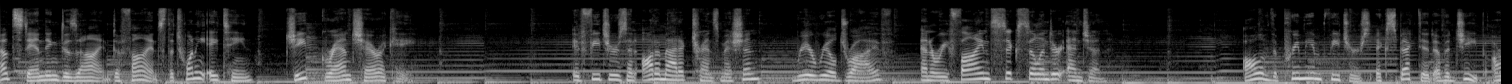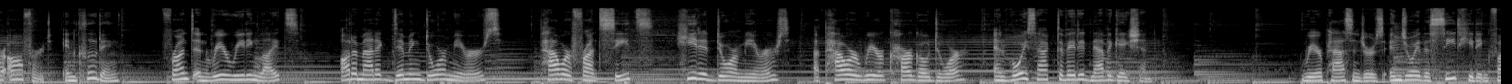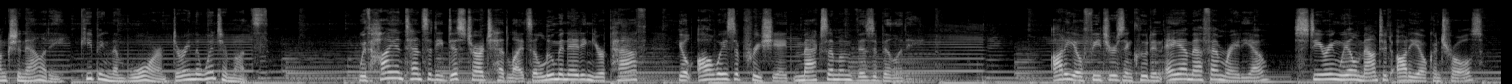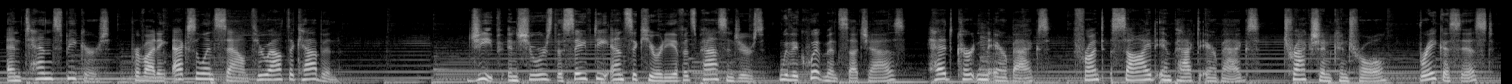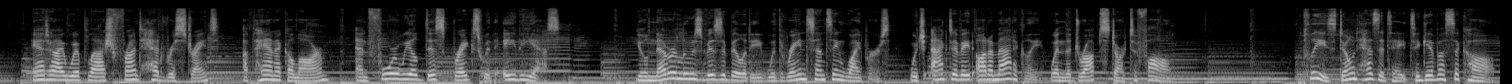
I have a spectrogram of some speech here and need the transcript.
Outstanding design defines the 2018 Jeep Grand Cherokee. It features an automatic transmission, rear-wheel drive, and a refined six-cylinder engine. All of the premium features expected of a Jeep are offered, including front and rear reading lights, automatic dimming door mirrors, power front seats, heated door mirrors, a power rear cargo door, and voice-activated navigation. Rear passengers enjoy the seat heating functionality, keeping them warm during the winter months. With high-intensity discharge headlights illuminating your path, you'll always appreciate maximum visibility. Audio features include an AM-FM radio, steering wheel mounted audio controls, and 10 speakers, providing excellent sound throughout the cabin. Jeep ensures the safety and security of its passengers with equipment such as head curtain airbags, front side impact airbags, traction control, brake assist, anti-whiplash front head restraints, a panic alarm, and four-wheel disc brakes with ABS. You'll never lose visibility with rain-sensing wipers, which activate automatically when the drops start to fall. Please don't hesitate to give us a call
